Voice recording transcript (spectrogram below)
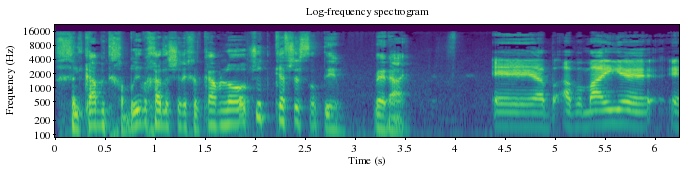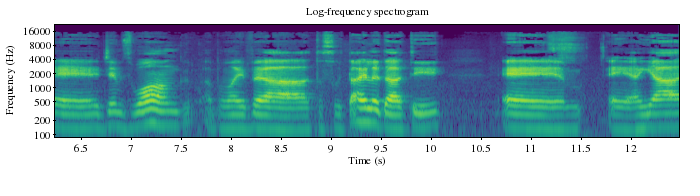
חלקם מתחברים אחד לשני חלקם לא פשוט כיף של סרטים בעיניי. אה, הב- הבמאי ג'יימס וונג, הבמאי והתסריטאי לדעתי, היה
